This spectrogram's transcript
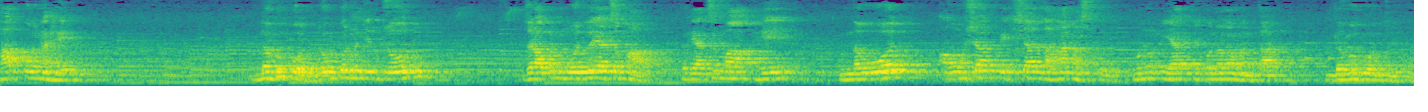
हा कोण आहे? लघुकोन. लघुकोन म्हणजे जो जर आपण मोजलं याचं माप तर याचं माप हे नव्वद अंशापेक्षा लहान असतो. म्हणून या त्रिकोणाला म्हणतात लघुकोन त्रिकोण.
